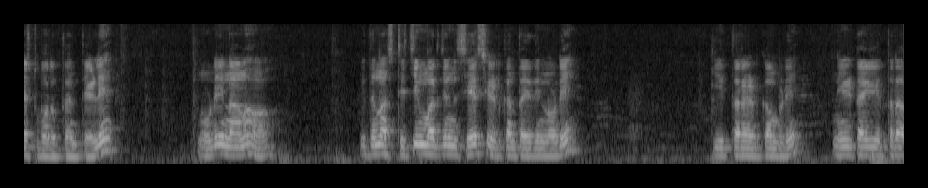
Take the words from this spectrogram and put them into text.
ಎಷ್ಟು ಬರುತ್ತೆ ಅಂತೇಳಿ. ನೋಡಿ ನಾನು ಇದನ್ನು ಸ್ಟಿಚಿಂಗ್ ಮಾರ್ಜಿನ್ ಸೇರಿಸಿ ಇಟ್ಕೊತಾ ಇದ್ದೀನಿ ನೋಡಿ. ಈ ಥರ ಇಟ್ಕೊಂಬಿಡಿ. ನೀಟಾಗಿ ಈ ಥರ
